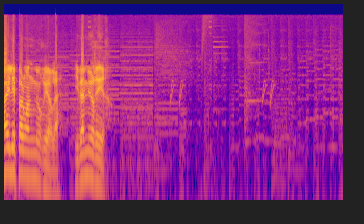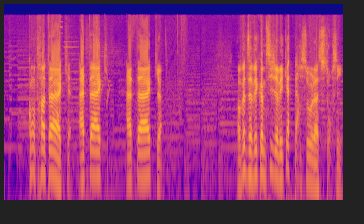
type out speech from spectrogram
Ah, il est pas loin de mourir là. Il va mûrir. Contre-attaque, attaque, attaque. En fait, ça fait comme si j'avais 4 persos là ce tour-ci.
